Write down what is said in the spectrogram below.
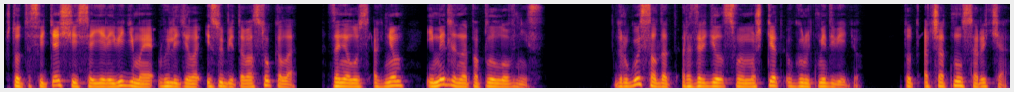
Что-то светящееся, еле видимое, вылетело из убитого сокола, занялось огнем и медленно поплыло вниз. Другой солдат разрядил свой мушкет в грудь медведю. Тот отшатнулся рыча.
